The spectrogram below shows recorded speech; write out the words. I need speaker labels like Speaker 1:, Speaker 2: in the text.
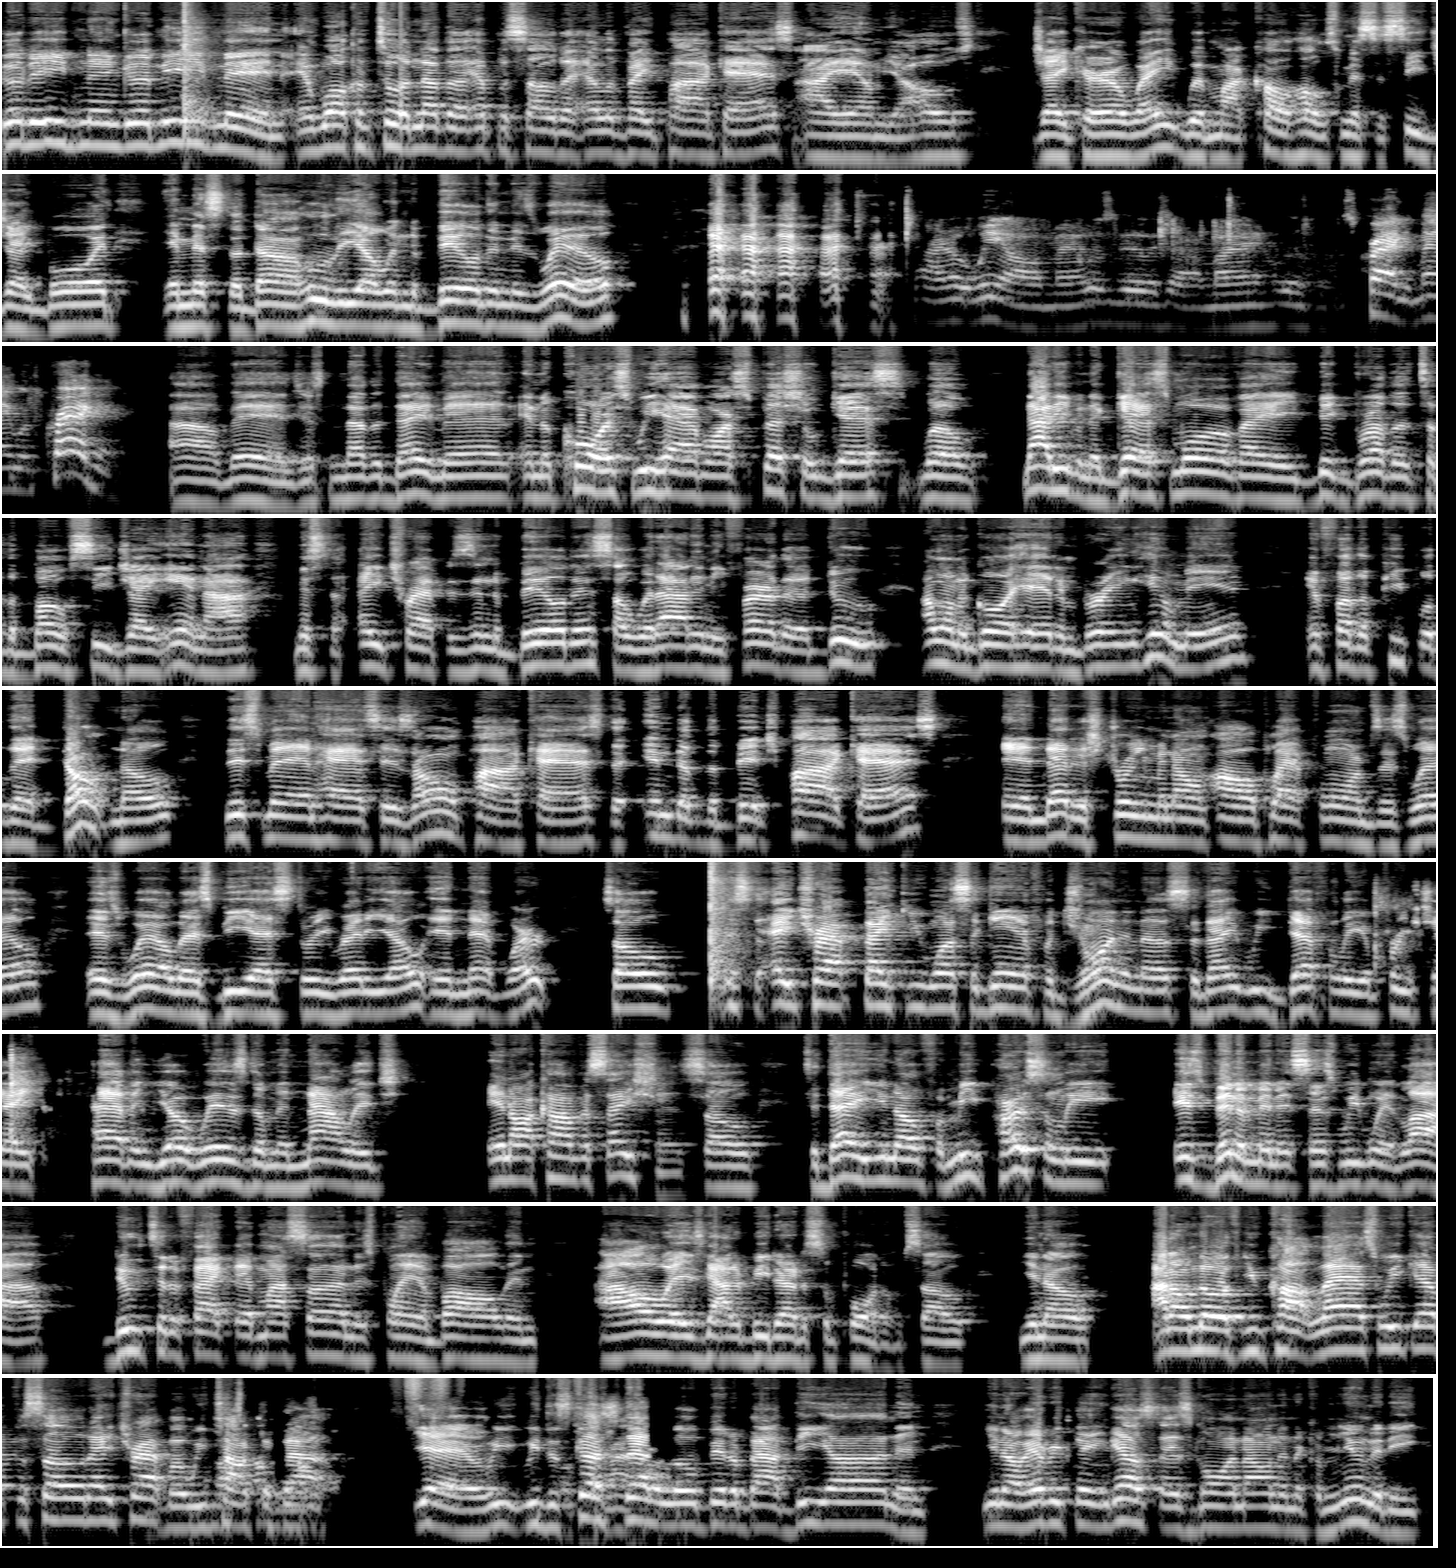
Speaker 1: Good evening, good evening, and welcome to another episode of Elevate Podcast. I am your host, Jay Caraway, with my co-host, Mr. CJ Boyd, and Mr. Don Julio in the building as well.
Speaker 2: I know we on, man. What's good with y'all, man? What's cracking, man? What's cracking?
Speaker 1: Oh man, just another day, man. And of course, we have our special guest. Well, not even a guest, more of a big brother to the both CJ and I. Mr. A Trap is in the building. So without any further ado, I want to go ahead and bring him in. And for the people that don't know, this man has his own podcast, the End of the Bench podcast, and that is streaming on all platforms as well, as well as BS3 Radio and network. So Mr. A Trap, thank you once again for joining us today. We definitely appreciate having your wisdom and knowledge in our conversation. So, today, you know, for me personally, it's been a minute since we went live due to the fact that my son is playing ball and I always got to be there to support him. So, you know, I don't know if you caught last week episode, A Trap, but we talked about yeah, we we discussed that a little bit about Deion and you know everything else that's going on in the community.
